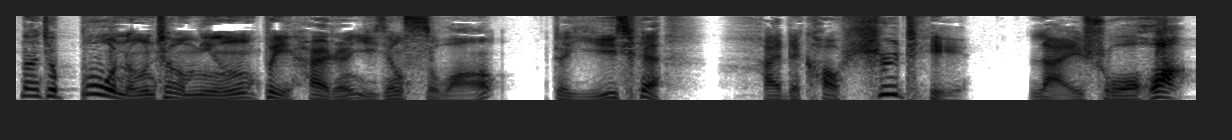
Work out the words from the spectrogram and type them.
那就不能证明被害人已经死亡。这一切还得靠尸体来说话。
